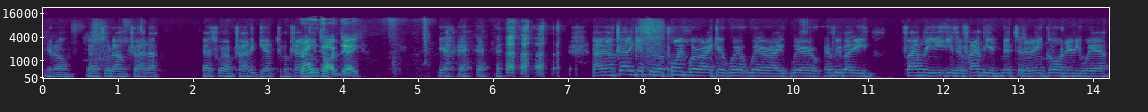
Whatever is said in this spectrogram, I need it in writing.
You know, that's what I'm trying to, that's where I'm trying to get to. I'm trying to. get to- Groundhog Day. Yeah. I, I'm trying to get to the point where I can, where, where I, where everybody finally, either finally admit that it ain't going anywhere,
